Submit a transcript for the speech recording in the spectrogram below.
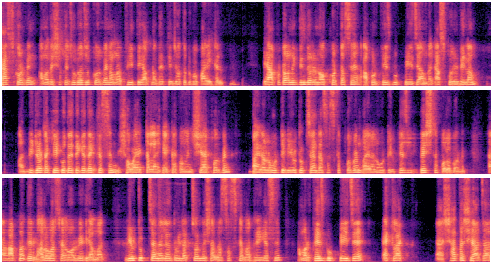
কাজ করবেন, আমাদের সাথে যোগাযোগ করবেন, আমরা ফ্রিতে আপনাদেরকে যতটুকু পারি হেল্প এই আপুটা অনেকদিন ধরে নক করতেছে, আপুর ফেসবুক পেজে আমরা কাজ করে দিলাম। আর ভিডিওটা কে কোথায় থেকে দেখতেছেন, সবাই একটা লাইক একটা কমেন্ট শেয়ার করবেন। ভাইরাল ওমর টিভি ইউটিউব চ্যানেলটা সাবস্ক্রাইব করবেন ভাইরাল ওমর টিভি ফেসবুক পেজটা ফলো করবেন। কারণ আপনাদের ভালোবাসায় অলরেডি আমার ইউটিউব চ্যানেলে দুই লাখ চল্লিশ হাজার সাবস্ক্রাইবার হয়ে গেছে। আমার ফেসবুক পেজে এক লাখ সাতাশি হাজার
